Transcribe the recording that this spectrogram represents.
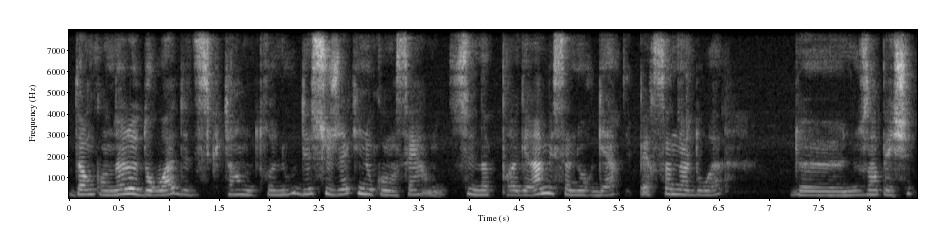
Donc, on a le droit de discuter entre nous des sujets qui nous concernent. C'est notre programme et ça nous regarde. Personne n'a le droit de nous empêcher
